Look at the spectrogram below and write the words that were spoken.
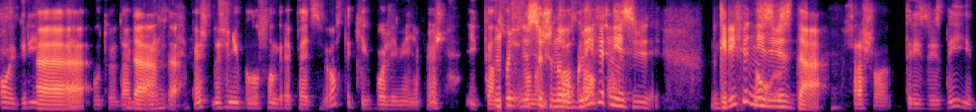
Ой, Гриффин, э, путаю, да. Да, да. Понимаешь, то есть у них было, условно говоря, пять звезд таких более-менее, понимаешь? И к концу ну, слушай, ну Гриффин не, Гриффин ну, не звезда. Хорошо, три звезды и,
